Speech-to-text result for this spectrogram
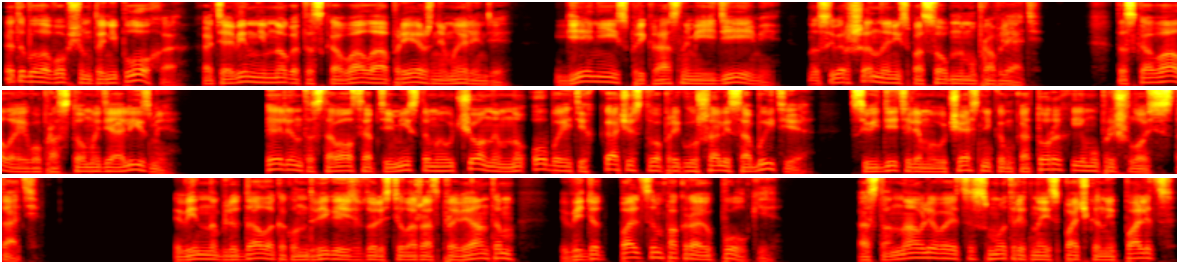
Это было, в общем-то, неплохо, хотя Вин немного тосковала о прежнем Элленде, Гений с прекрасными идеями, но совершенно не способным управлять. Тосковала о его простом идеализме. Элленд оставался оптимистом и ученым, но оба этих качества приглушали события, свидетелем и участником которых ему пришлось стать. Вин наблюдала, как он, двигаясь вдоль стеллажа с провиантом, ведет пальцем по краю полки. Останавливается, смотрит на испачканный палец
